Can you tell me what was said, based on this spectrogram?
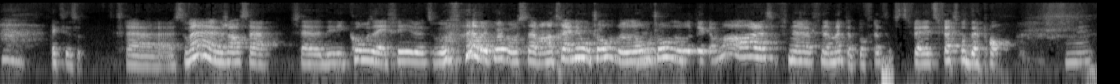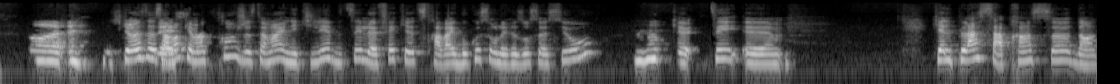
Fait que c'est ça. Ça, souvent, genre, ça, ça a des causes à effet, là, tu vas faire de quoi, ça va entraîner autre chose, autre chose, t'es comme, ah, là, ça, finalement, finalement, t'as pas fait ce qu'il fallait que tu fasses au départ. Ouais. Je suis curieuse de savoir comment tu trouves justement un équilibre, tu sais, le fait que tu travailles beaucoup sur les réseaux sociaux, Mhm. que, tu sais, euh, quelle place ça prend ça dans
